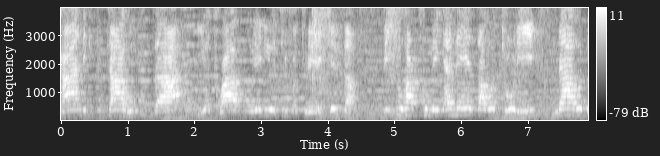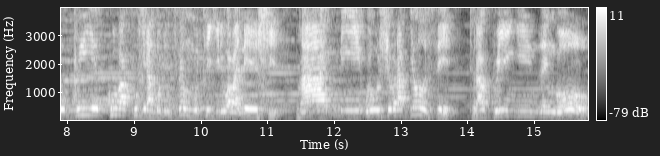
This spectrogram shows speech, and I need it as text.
kandi bidutahuza iyo twavuye n'iyo turiko turerekeza biduha kumenya neza abo turi n'abo dukwiye kuba kugira ngo duve mu mutigiri w'abaneshi mwami we ushobora byose turakwinginze ngo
